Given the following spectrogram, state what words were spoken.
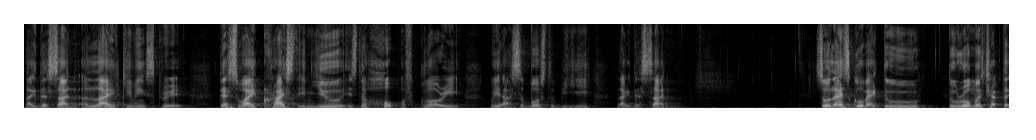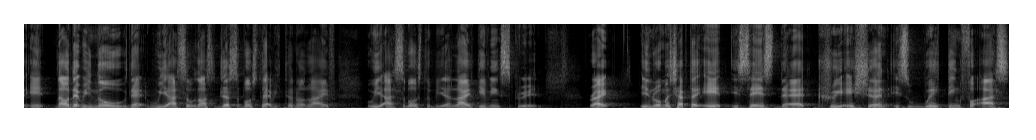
like the Son, a life-giving spirit. That's why Christ in you is the hope of glory. We are supposed to be like the Son. So let's go back to, to Romans chapter 8. Now that we know that we are so, not just supposed to have eternal life, we are supposed to be a life giving spirit, right? In Romans chapter 8, it says that creation is waiting for us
